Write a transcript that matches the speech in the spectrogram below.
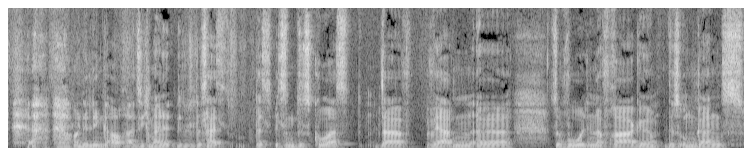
Und die Linke auch. Also ich meine, das heißt, das ist ein Diskurs, da werden äh, sowohl in der Frage des Umgangs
